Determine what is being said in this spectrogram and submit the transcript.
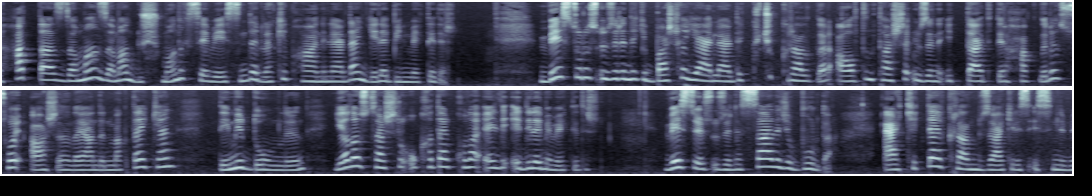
ve hatta zaman zaman düşmanlık seviyesinde rakip hanelerden gelebilmektedir. Westeros üzerindeki başka yerlerde küçük krallıklar altın taşlar üzerine iddia ettikleri hakları soy ağaçlarına dayandırmaktayken demir doğumların yalos taşları o kadar kolay elde edilememektedir. Westeros üzerinde sadece burada Erkekler Kral Müzakeresi isimli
